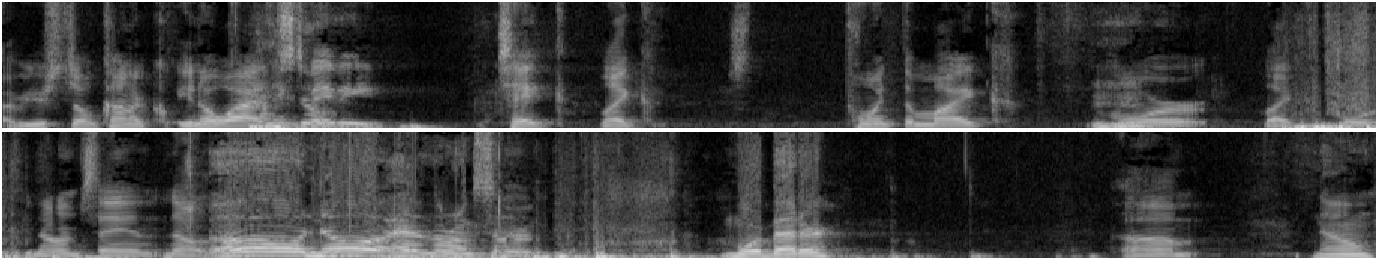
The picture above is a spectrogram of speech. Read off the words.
Uh, You're still kind of. You know why? I I'm think still- maybe take like point the mic Mm-hmm. more like toward, you know what I'm saying? No. Oh no, I had the wrong song. More better? Um. No.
